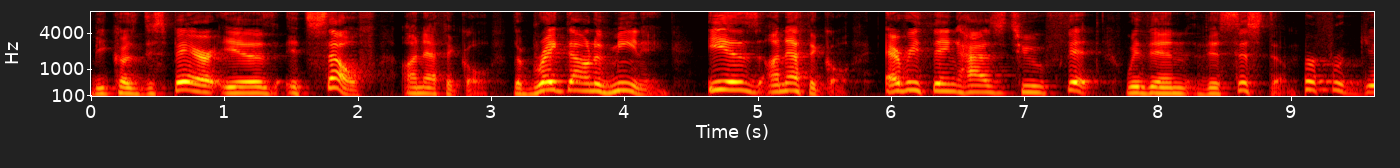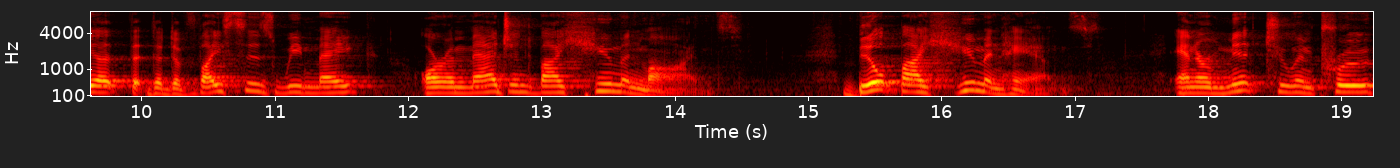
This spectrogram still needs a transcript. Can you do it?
because despair is itself unethical. The breakdown of meaning is unethical. Everything has to fit within this system. Never forget that the devices we make are imagined by human minds, built by human hands, and are meant to improve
